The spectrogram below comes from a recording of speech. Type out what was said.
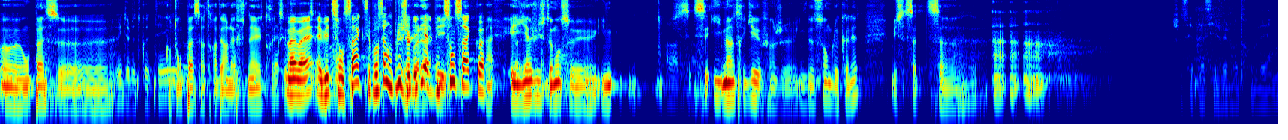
euh, on passe euh, Oui, de l'autre côté. quand on passe à travers la fenêtre, etc. Ouais, ouais, elle vide son sac. C'est pour ça, en plus, je l'ai dit, voilà. elle vide Et- son sac. Quoi. Et il y a justement ce. Il, c'est- c'est- il m'a intrigué, enfin, je, il me semble le connaître, mais ça. ça- Un, un, un. Je sais pas si je vais le retrouver. hein.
